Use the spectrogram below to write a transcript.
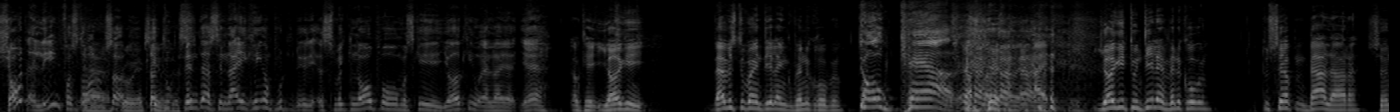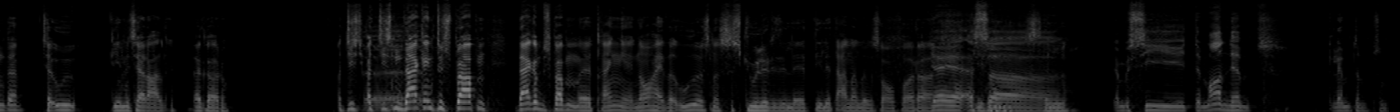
sjovt alene, forstår Ja, du? Så, bro, så du, den der scenarie, kan ikke putte, øh, smække den over på måske Joachim, eller ja. Okay, Joggi. Hvad hvis du var en del af en vennegruppe? Don't care! Nej, du er en del af en vennegruppe. Du ser dem hver lørdag, søndag, tager ud. De inviterer dig aldrig. Hvad gør du? Og de, og de sådan, hver gang du spørger dem, hver gang du spørger dem, øh, drenge, når har I været ude og sådan noget, så skjuler de det lidt, det er lidt anderledes over for dig. ja, ja, De altså... sådan stille. Jeg vil sige, det er meget nemt. Glem dem som.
